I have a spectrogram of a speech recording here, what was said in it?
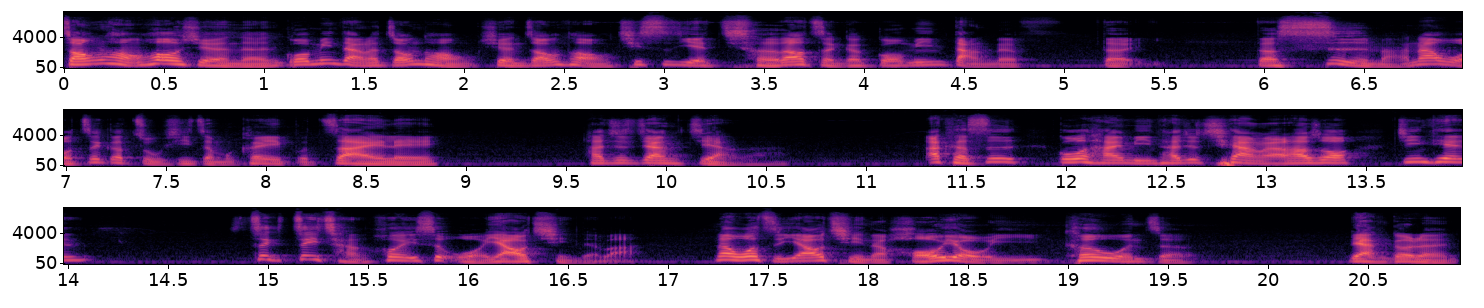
总统候选人，国民党的总统选总统，其实也扯到整个国民党的的的事嘛。那我这个主席怎么可以不在嘞？他就这样讲啊，啊，可是郭台铭他就呛了，他说今天这这场会是我邀请的吧？那我只邀请了侯友谊、柯文哲，两个人，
